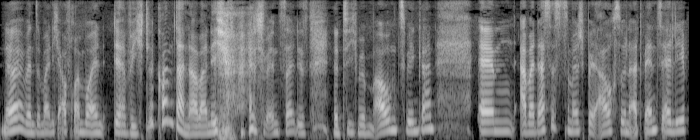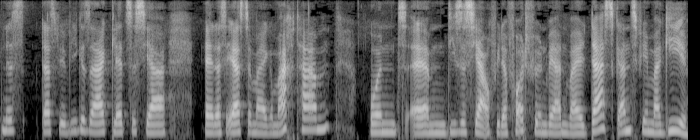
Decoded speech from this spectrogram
ne, wenn sie mal nicht aufräumen wollen, der Wichtel kommt dann aber nicht, wenn es Zeit ist, natürlich mit dem Augenzwinkern. Ähm, aber das ist zum Beispiel auch so ein Adventserlebnis, das wir, wie gesagt, letztes Jahr äh, das erste Mal gemacht haben und ähm, dieses Jahr auch wieder fortführen werden, weil das ganz viel Magie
